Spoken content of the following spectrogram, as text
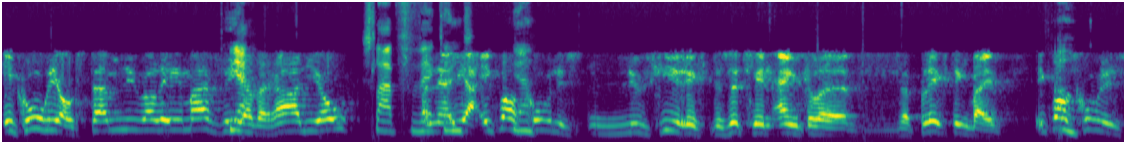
Ik hoor jouw stem nu alleen maar via Ja. de radio. En, Slaapverwekkend. eh, ja, ik was Ja. gewoon eens nieuwsgierig. Er zit geen enkele verplichting bij. Ik was Oh. gewoon eens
